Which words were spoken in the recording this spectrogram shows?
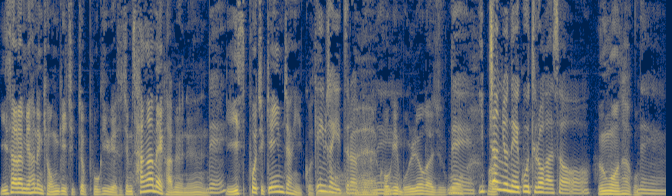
이 사람이 하는 경기 직접 보기 위해서 지금 상암에 가면은 네. e스포츠 게임장이 있거든요. 게임장이 있더라고요. 네, 네. 거기 몰려가지고 네. 입장료 내고 들어가서 응원하고 네.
